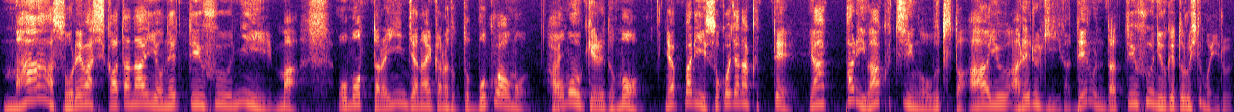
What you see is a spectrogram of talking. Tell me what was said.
まあ、それは仕方ないよねっていうふうに、まあ、思ったらいいんじゃないかなとと僕は思う、はい思うけれども、やっぱりそこじゃなくって、やっぱりワクチンを打つと、ああいうアレルギーが出るんだっていうふうに受け取る人もいる、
